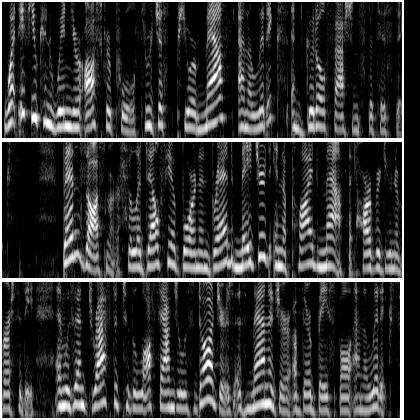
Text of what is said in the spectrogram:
What if you can win your Oscar pool through just pure math, analytics, and good old fashioned statistics? Ben Zauzmer, Philadelphia born and bred, majored in applied math at Harvard University and was then drafted to the Los Angeles Dodgers as manager of their baseball analytics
